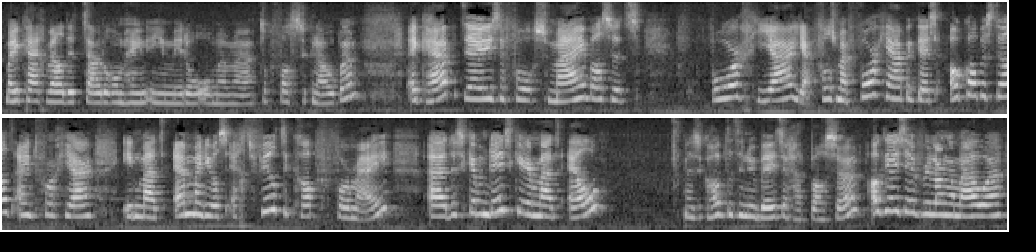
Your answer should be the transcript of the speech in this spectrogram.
Maar je krijgt wel dit touw eromheen in je middel om hem uh, toch vast te knopen. Ik heb deze volgens mij was het vorig jaar. Ja, volgens mij vorig jaar heb ik deze ook al besteld. Eind vorig jaar in maat M. Maar die was echt veel te krap voor mij. Uh, dus ik heb hem deze keer in maat L. Dus ik hoop dat hij nu beter gaat passen. Ook deze even weer lange mouwen.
